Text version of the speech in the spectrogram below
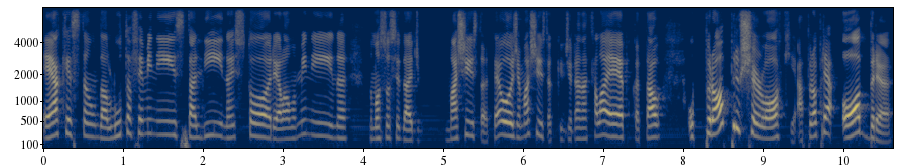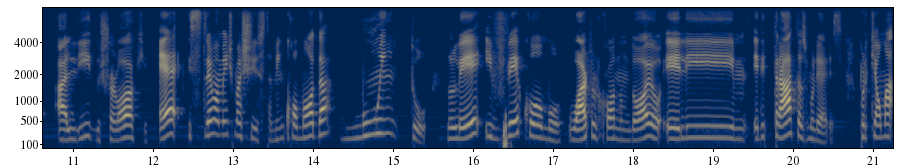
é a questão da luta feminista ali na história. Ela é uma menina, numa sociedade machista, até hoje é machista, que dirá naquela época tal. O próprio Sherlock, a própria obra ali do Sherlock é extremamente machista, me incomoda muito ler e ver como o Arthur Conan Doyle ele ele trata as mulheres, porque é uma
